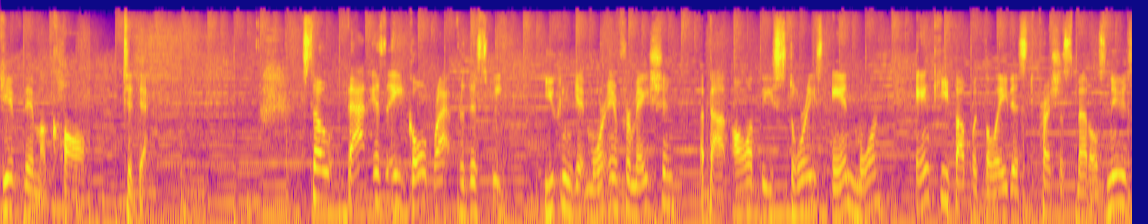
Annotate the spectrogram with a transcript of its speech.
give them a call today. So that is a gold wrap for this week. You can get more information about all of these stories and more, and keep up with the latest precious metals news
